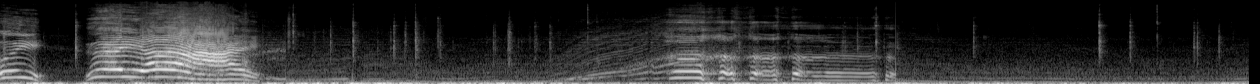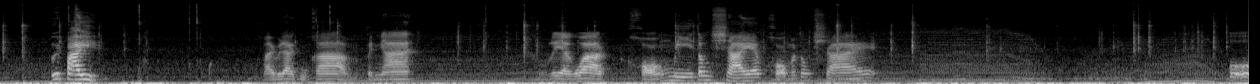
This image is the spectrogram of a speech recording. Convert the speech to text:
เอ้ยเอ้ยอ้ายเอ้ยไป ไปไม่ได้กูข้ามเป็นไงเขาเรียกว่าของมีต้องใช้ครับของมันต้องใช้ โอ้โอ้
